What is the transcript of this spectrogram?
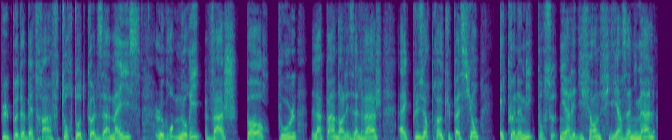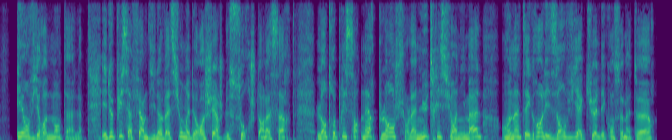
pulpe de betterave, tourteau de colza, maïs, le groupe nourrit vaches, porcs, poules, lapins dans les élevages avec plusieurs préoccupations économiques pour soutenir les différentes filières animales et environnementales. Et depuis sa ferme d'innovation et de recherche de Sourches dans la Sarthe, l'entreprise centenaire planche sur la nutrition animale en intégrant les envies actuelles des consommateurs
